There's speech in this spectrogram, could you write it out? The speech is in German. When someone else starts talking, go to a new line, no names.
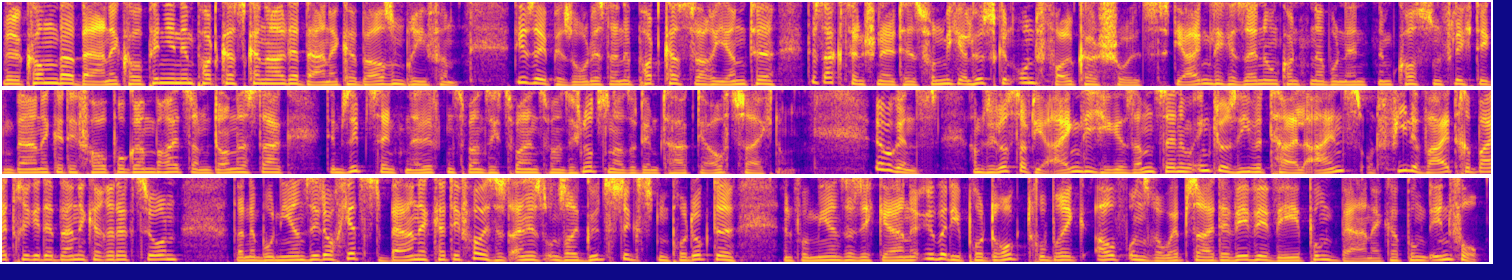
Willkommen bei Bernecker Opinion im Podcast-Kanal der Bernecker Börsenbriefe. Diese Episode ist eine Podcast-Variante des Aktienschnelltests von Michael Hüsken und Volker Schulz. Die eigentliche Sendung konnten Abonnenten im kostenpflichtigen Bernecker TV-Programm bereits am Donnerstag, dem 17.11.2022 nutzen, also dem Tag der Aufzeichnung. Übrigens, haben Sie Lust auf die eigentliche Gesamtsendung inklusive Teil 1 und viele weitere Beiträge der Bernecker Redaktion? Dann abonnieren Sie doch jetzt Bernecker TV. Es ist eines unserer günstigsten Produkte. Informieren Sie sich gerne über die Produkte Produktrubrik auf unserer Webseite www.bernecker.info.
